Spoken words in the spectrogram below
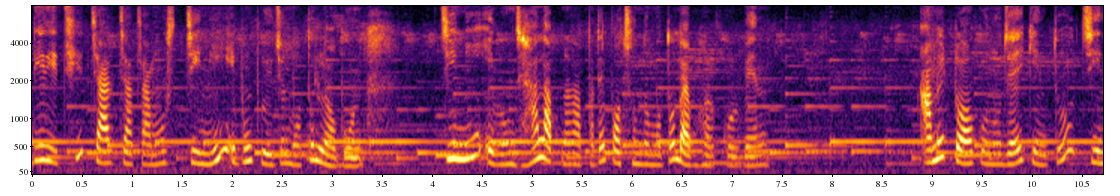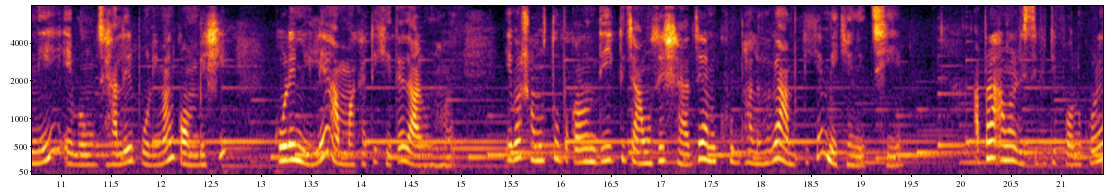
দিয়ে দিচ্ছি চার চা চামচ চিনি এবং প্রয়োজন মতো লবণ। চিনি এবং ঝাল আপনারা আপনাদের পছন্দ মতো ব্যবহার করবেন। আমের টক অনুযায়ী কিন্তু চিনি এবং ঝালের পরিমাণ কম বেশি করে নিলে আম মাখাটি খেতে দারুণ হয়। এবার সমস্ত উপকরণ দিয়ে একটি চামচের সাহায্যে আমি খুব ভালোভাবে আমটিকে মেখে নিচ্ছি। আপনারা আমার রেসিপিটি ফলো করে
